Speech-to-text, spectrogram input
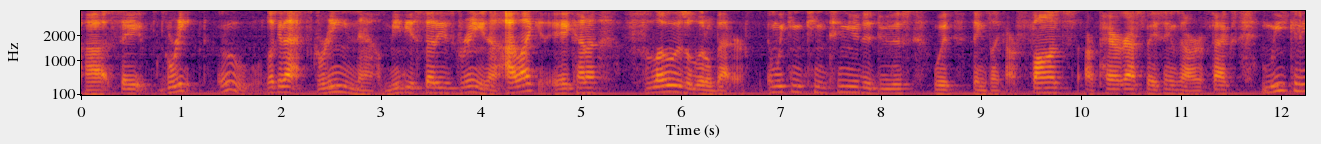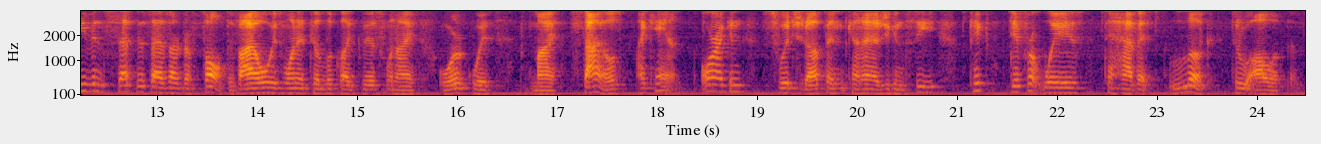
uh, say green. Ooh, look at that, green now. Media studies green. I, I like it. It kind of flows a little better, and we can continue to do this with things like our fonts, our paragraph spacings, our effects. And we can even set this as our default. If I always want it to look like this when I work with my styles, I can. Or I can switch it up and kind of, as you can see, pick different ways to have it look through all of them.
